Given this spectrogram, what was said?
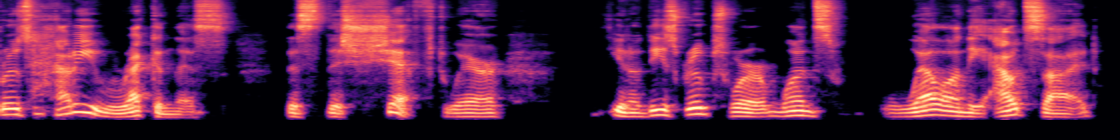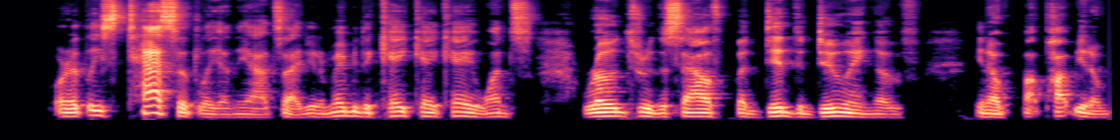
Bruce, how do you reckon this this this shift where you know these groups were once well on the outside or at least tacitly on the outside. You know, maybe the KKK once rode through the South, but did the doing of, you know, you know,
